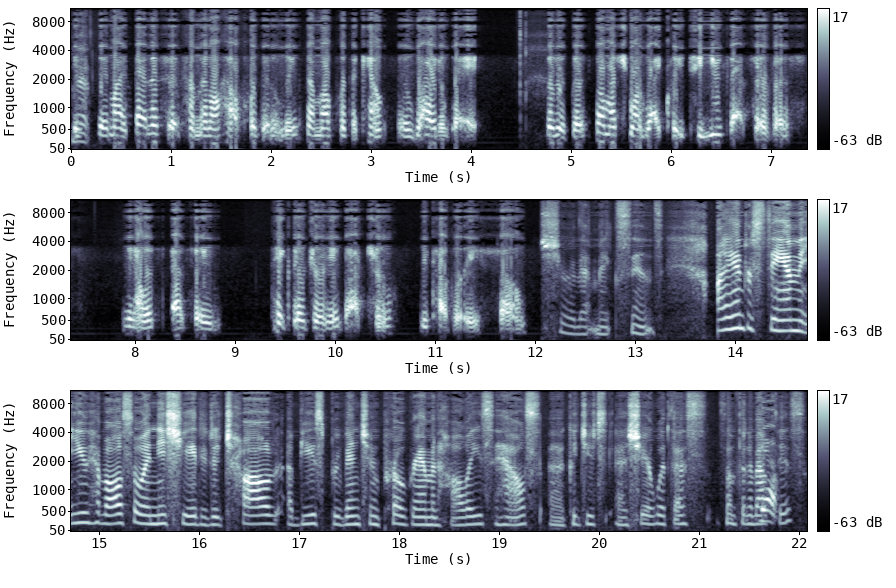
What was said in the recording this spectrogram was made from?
If they might benefit from mental health, we're going to link them up with a counselor right away so that they're so much more likely to use that service, you know, as, as they take their journey back to recovery. So sure, that makes sense. I understand that you have also initiated a child abuse prevention program in Holly's house. Uh, could you uh, share with us something about yeah. this?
